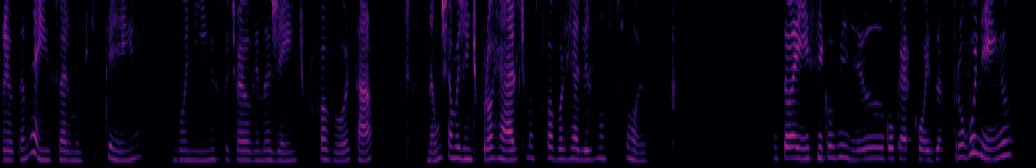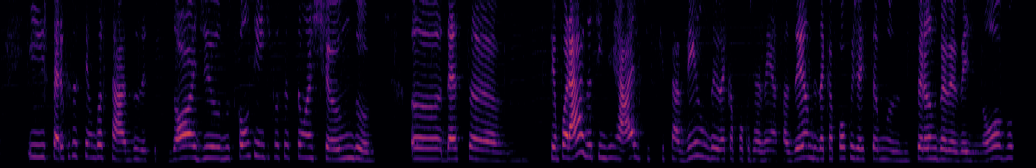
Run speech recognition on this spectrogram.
Eu também, espero muito que tenha. Boninho, se tu estiver ouvindo a gente, por favor, tá? Não chama a gente pro reality, mas por favor, realize o nosso sonho. Então aí fica o pedido, qualquer coisa pro Boninho. E espero que vocês tenham gostado desse episódio. Nos contem o que vocês estão achando uh, dessa temporada assim de realities que tá vindo e daqui a pouco já vem a Fazenda e daqui a pouco já estamos esperando o BBB de novo. O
